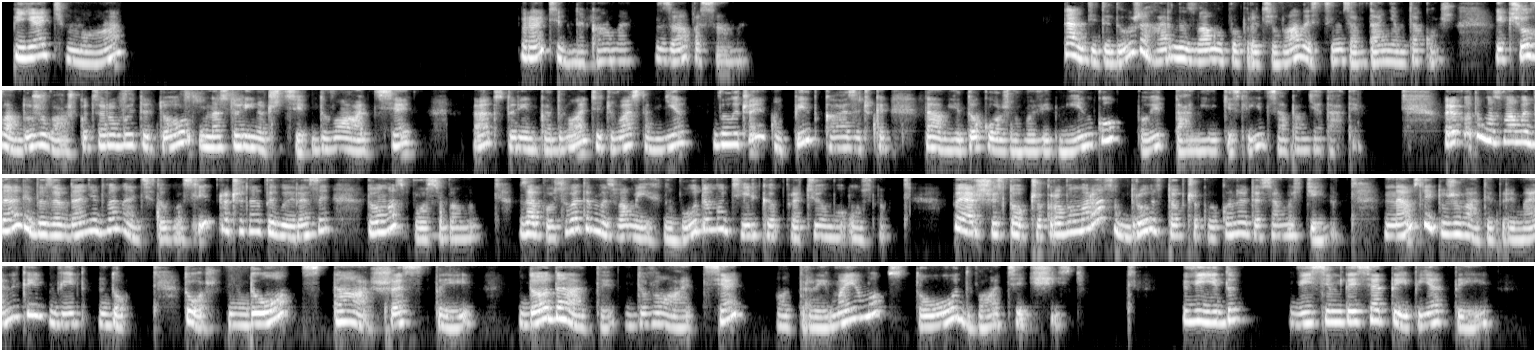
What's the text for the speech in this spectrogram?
п'ятьма працівниками, записами. Так, діти, дуже гарно з вами попрацювали з цим завданням також. Якщо вам дуже важко це робити, то на сторіночці 20, так, сторінка 20, у вас там є величезні підказочки. Там є до кожного відмінку питання, які слід запам'ятати. Переходимо з вами далі до завдання 12-го. Слід прочитати вирази двома способами. Записувати ми з вами їх не будемо, тільки працюємо усно. Перший стовпчик робимо разом, другий стовпчик виконуєте самостійно. Нам слід уживати прийменники від до. Тож, до 106 додати 20 отримаємо 126. Від 85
